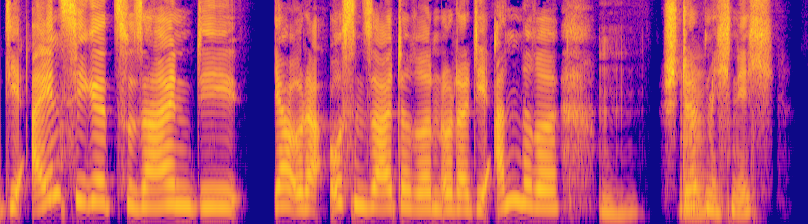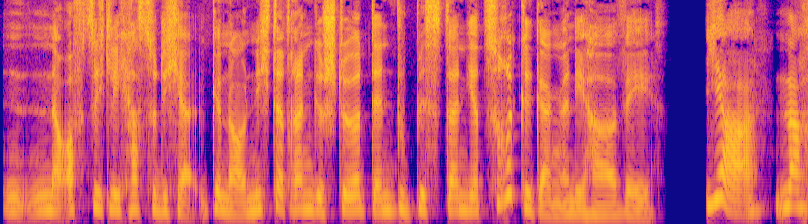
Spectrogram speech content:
die einzige zu sein, die ja oder Außenseiterin oder die andere mhm. stört mhm. mich nicht. Na, offensichtlich hast du dich ja genau nicht daran gestört, denn du bist dann ja zurückgegangen an die HAW. Ja, nach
